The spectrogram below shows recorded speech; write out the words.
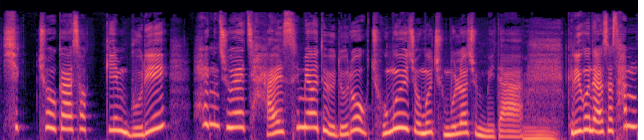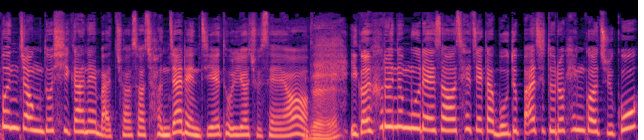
식 초가 섞인 물이 행주에 잘 스며들도록 조물조물 주물러 줍니다. 음. 그리고 나서 3분 정도 시간을 맞춰서 전자레인지에 돌려주세요. 네. 이걸 흐르는 물에서 세제가 모두 빠지도록 헹궈주고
